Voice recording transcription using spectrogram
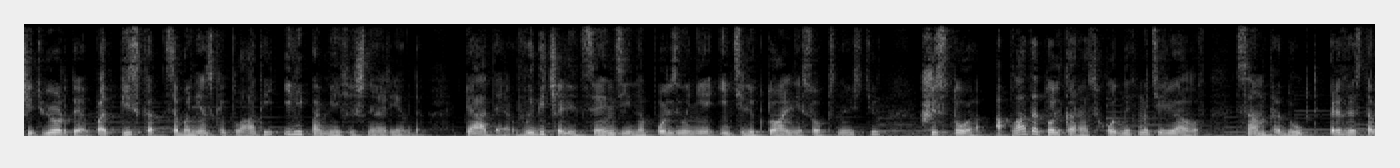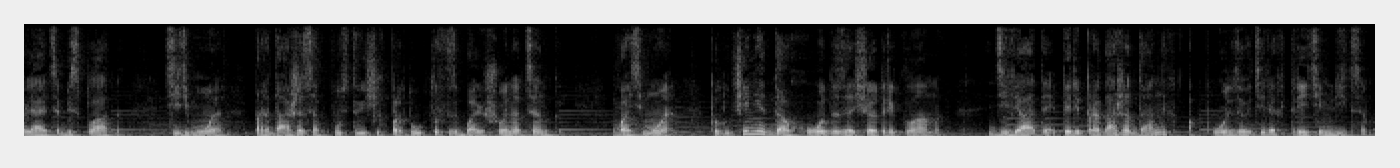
Четвертое – подписка с абонентской платой или помесячная аренда. Пятое – выдача лицензии на пользование интеллектуальной собственностью. Шестое – оплата только расходных материалов. Сам продукт предоставляется бесплатно. Седьмое – продажа сопутствующих продуктов с большой наценкой. Восьмое – получение дохода за счет рекламы. Девятое – перепродажа данных о пользователях третьим лицам.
